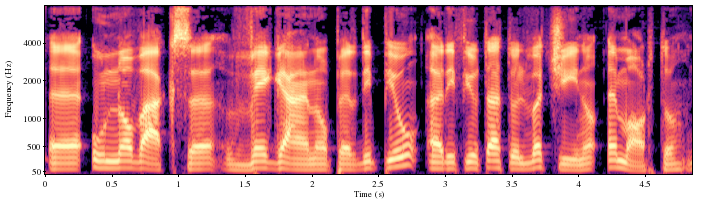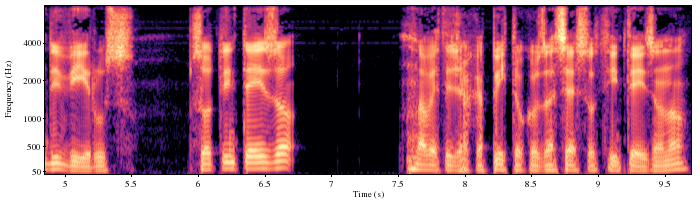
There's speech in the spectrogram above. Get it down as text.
eh, un Novax vegano per di più ha rifiutato il vaccino, è morto di virus. Sottinteso, avete già capito cosa c'è sottinteso, no?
